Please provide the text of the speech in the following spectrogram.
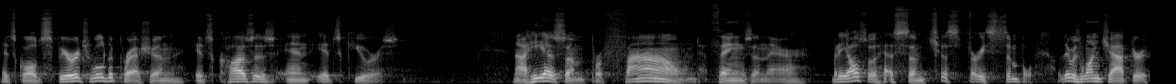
it's called Spiritual Depression, Its Causes and Its Cures. Now, he has some profound things in there, but he also has some just very simple. There was one chapter,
